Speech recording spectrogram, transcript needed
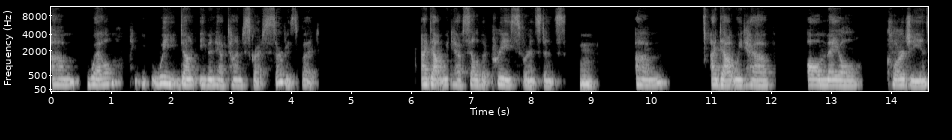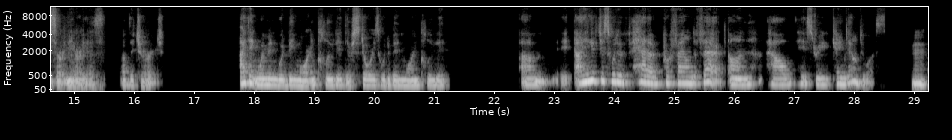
Um, well, we don't even have time to scratch the surface, but I doubt we'd have celibate priests, for instance. Mm. Um, I doubt we'd have all male clergy in certain areas of the church. I think women would be more included, their stories would have been more included um, I think it just would have had a profound effect on how history came down to us. Mm.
